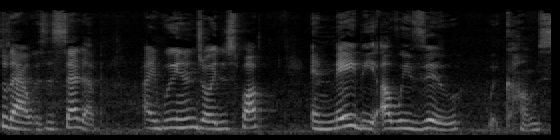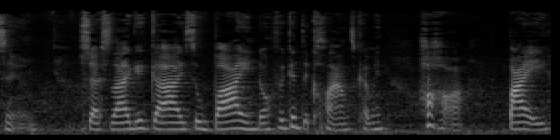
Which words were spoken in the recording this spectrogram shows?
So that was the setup. I really enjoyed this prop, and maybe a review would come soon. That's like it, guys. So bye, and don't forget the clowns coming. Haha. Bye.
